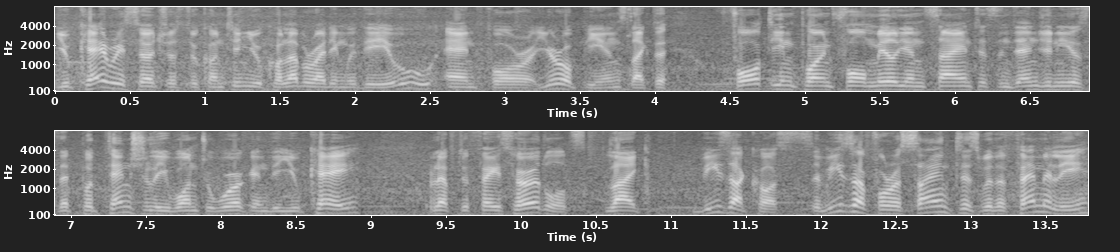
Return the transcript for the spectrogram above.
UK researchers to continue collaborating with the EU and for Europeans like the 14.4 million scientists and engineers that potentially want to work in the UK will have to face hurdles like visa costs. A visa for a scientist with a family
